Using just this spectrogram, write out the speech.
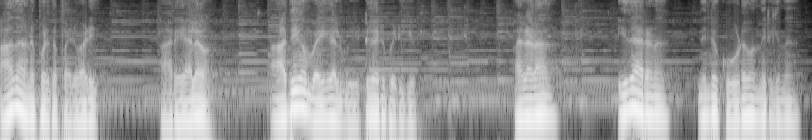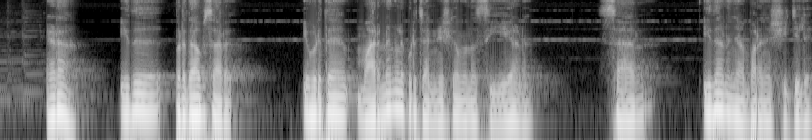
അതാണ് ഇപ്പോഴത്തെ പരിപാടി. അറിയാലോ അധികം വൈകാൽ വീട്ടുകാർ പിടിക്കും. അല്ലടാ ഇതാരാണ് നിന്റെ കൂടെ വന്നിരിക്കുന്നത്? എടാ ഇത് പ്രതാപ് സാറ്. ഇവിടുത്തെ മരണങ്ങളെക്കുറിച്ച് അന്വേഷിക്കാൻ വന്ന സി ആണ്. സാർ ഇതാണ് ഞാൻ പറഞ്ഞ ഷിജിൽ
